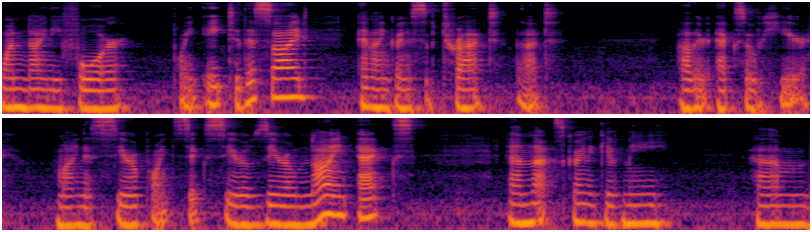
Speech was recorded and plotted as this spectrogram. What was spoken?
194.8 to this side, and I'm going to subtract that other x over here, minus 0.6009x, and that's going to give me um,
